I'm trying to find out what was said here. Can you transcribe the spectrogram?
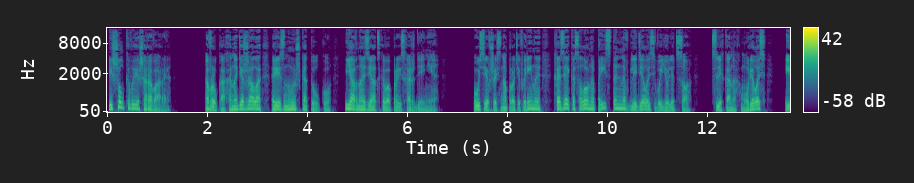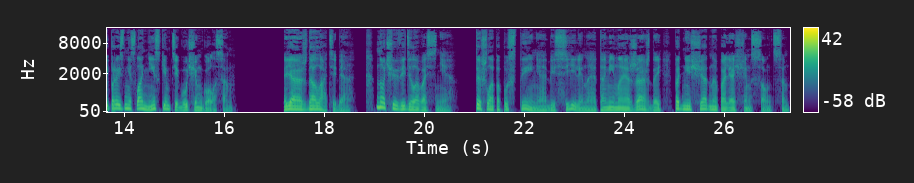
и шелковые шаровары — в руках она держала резную шкатулку, явно азиатского происхождения. Усевшись напротив Ирины, хозяйка салона пристально вгляделась в ее лицо, слегка нахмурилась и произнесла низким тягучим голосом. «Я ждала тебя. Ночью видела во сне. Ты шла по пустыне, обессиленная, томимая жаждой под нещадно палящим солнцем.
